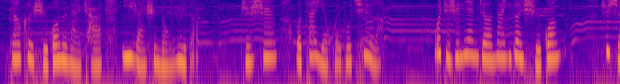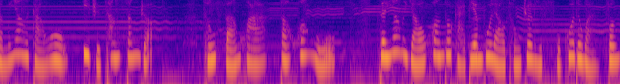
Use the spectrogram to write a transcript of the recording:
下。雕刻时光的奶茶依然是浓郁的，只是我再也回不去了。我只是恋着那一段时光，是什么样的感悟一直沧桑着，从繁华到荒芜，怎样的摇晃都改变不了从这里拂过的晚风。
